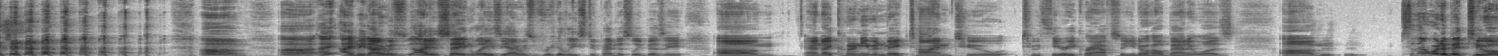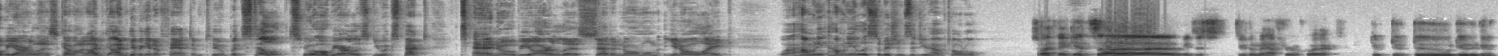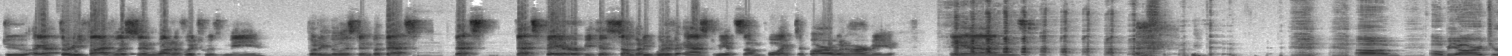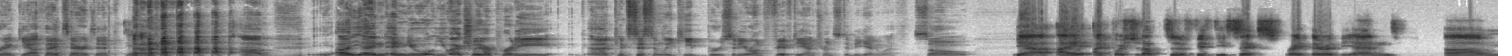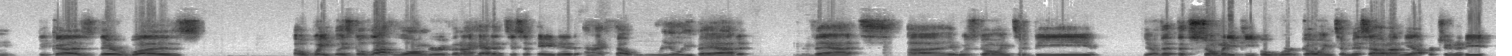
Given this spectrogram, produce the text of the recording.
um, uh, I, I mean, I was I was saying lazy. I was really stupendously busy, um, and I couldn't even make time to to theory craft. So you know how bad it was. Um, so there would have been two OBR lists. Come on, I'm, I'm giving it a phantom too, but still two OBR lists. You expect ten OBR lists at a normal. You know, like well, how many how many list submissions did you have total? So I think it's uh let me just do the math real quick. Do do do do do do. I got 35 lists in, one of which was me putting the list in. But that's that's that's fair because somebody would have asked me at some point to borrow an army, and um, OBR drink, yeah, thanks, heretic. Um, uh, and and you you actually are pretty uh, consistently keep Brew City around fifty entrants to begin with. So yeah, I I pushed it up to 56 right there at the end, um, because there was a wait list a lot longer than I had anticipated, and I felt really bad Mhm. that uh, it was going to be, you know, that, that so many people were going to miss out on the opportunity.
